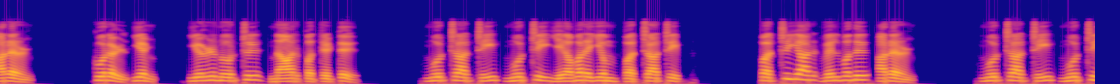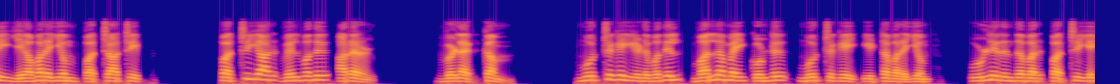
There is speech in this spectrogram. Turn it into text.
அரண் குறள் எண் எழுநூற்று நாற்பத்தெட்டு. முற்றாற்றி முற்றி எவரையும் பற்றாற்றி பற்றியார் வெல்வது அரண் முற்றாற்றி முற்றி எவரையும் பற்றாற்றி பற்றியார் வெல்வது அரண் விளக்கம். முற்றுகையிடுவதில் வல்லமை கொண்டு முற்றுகை இட்டவரையும் உள்ளிருந்தவர் பற்றிய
